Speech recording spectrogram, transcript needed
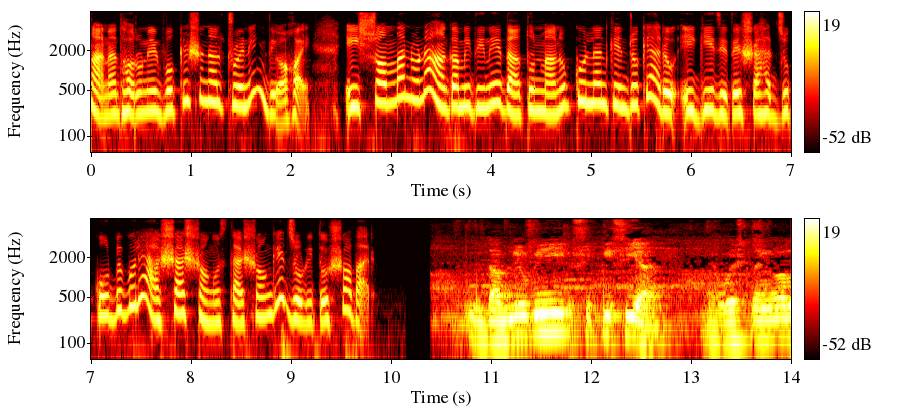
নানা ধরনের ভোকেশনাল ট্রেনিং দেওয়া হয়। এই সম্মাননা আগামী দিনে দাঁতন মানব কল্যাণ কেন্দ্রকে আরও এগিয়ে যেতে সাহায্য করবে বলে আশ্বাস সংস্থার সঙ্গে জড়িত সবার। WBCPCR, West Bengal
